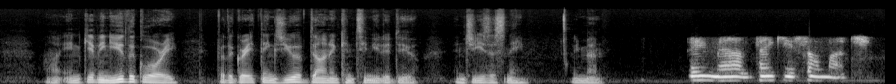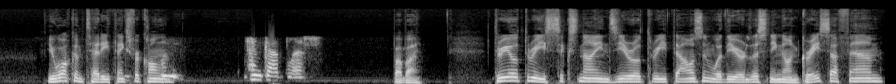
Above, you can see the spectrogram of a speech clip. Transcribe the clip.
uh, and giving you the glory for the great things you have done and continue to do. In Jesus' name, amen. Amen. Thank you so much. You're welcome, Teddy. Thanks for calling. And God bless. Bye bye. 303 690 3000, whether you're listening on Grace FM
